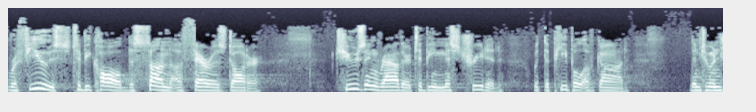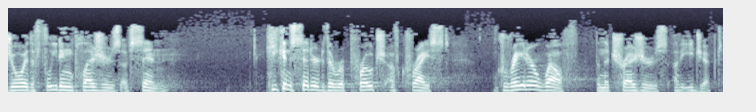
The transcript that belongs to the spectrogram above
refused to be called the son of Pharaoh's daughter, choosing rather to be mistreated with the people of God than to enjoy the fleeting pleasures of sin. He considered the reproach of Christ greater wealth than the treasures of Egypt,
